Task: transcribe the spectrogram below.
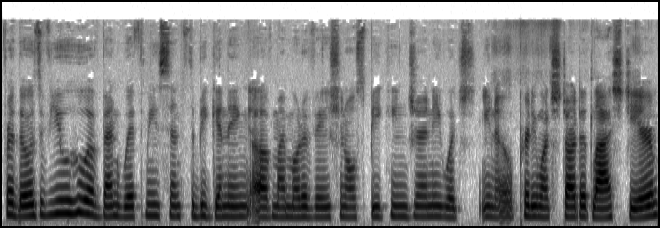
for those of you who have been with me since the beginning of my motivational speaking journey, which, you know, pretty much started last year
